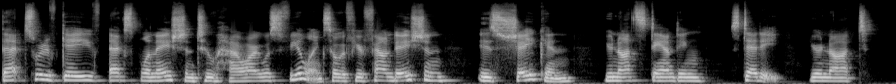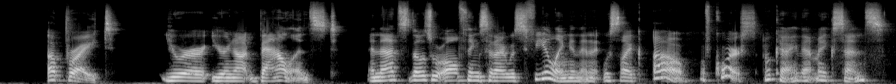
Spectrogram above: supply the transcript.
that sort of gave explanation to how i was feeling. So if your foundation is shaken you're not standing steady. You're not upright. You're you're not balanced. And that's those were all things that i was feeling. And then it was like oh of course. Okay that makes sense.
